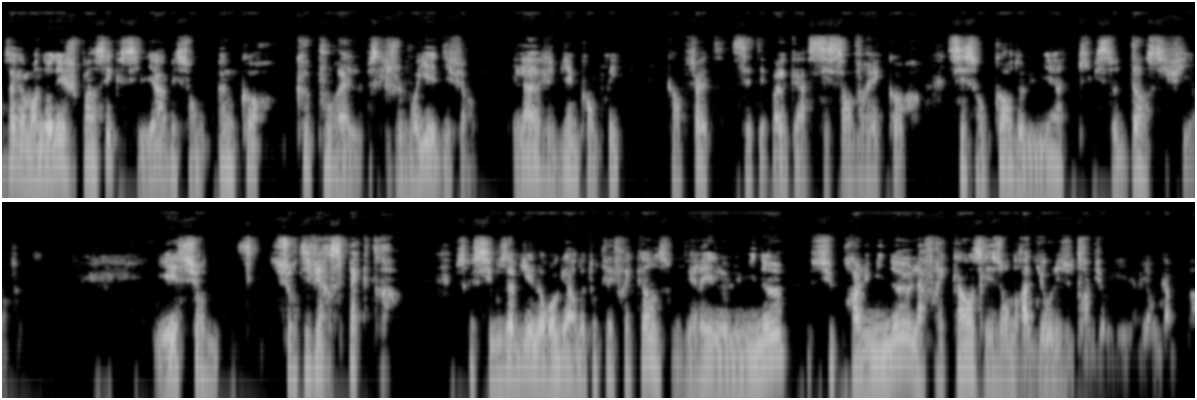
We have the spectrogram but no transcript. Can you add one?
pour ça qu'à un moment donné, je pensais que Cilia avait son, un corps que pour elle, parce que je le voyais différent. Et là, j'ai bien compris qu'en fait, c'était pas le cas. C'est son vrai corps. C'est son corps de lumière qui se densifie, en fait. Il est sur divers spectres. Parce que si vous aviez le regard de toutes les fréquences, vous verrez le lumineux, le supralumineux, la fréquence, les ondes radio, les ultraviolets, les gamma,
